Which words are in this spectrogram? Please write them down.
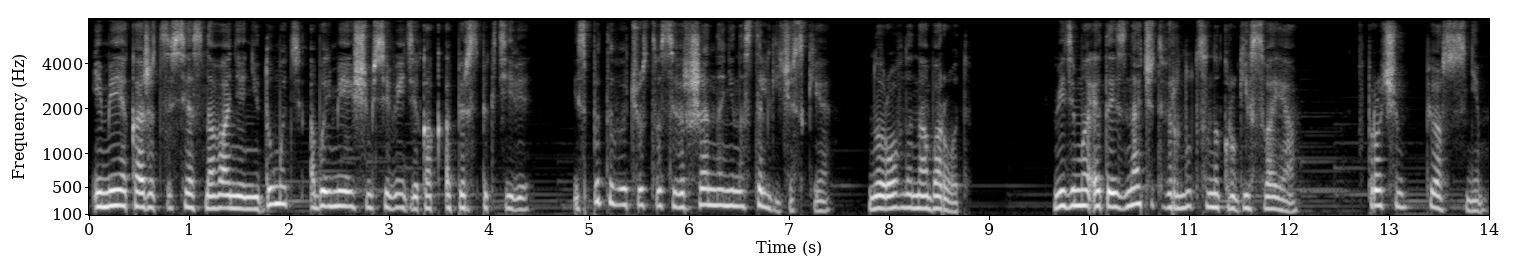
имея, кажется, все основания не думать об имеющемся виде как о перспективе, испытываю чувства совершенно не ностальгические, но ровно наоборот. Видимо, это и значит вернуться на круги своя – Впрочем, пес с ним.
